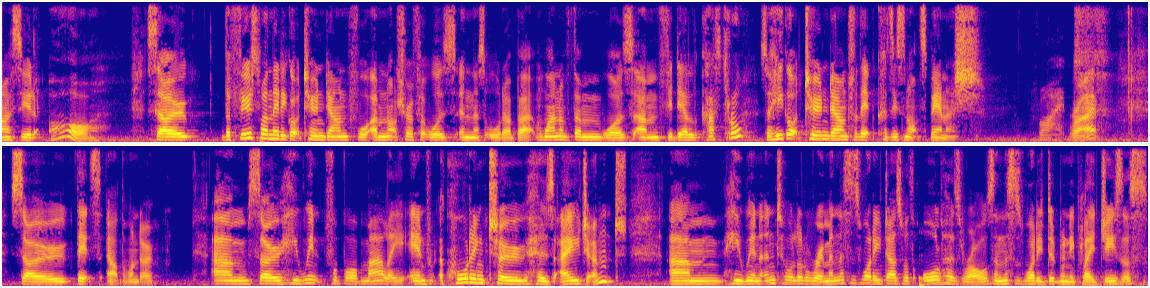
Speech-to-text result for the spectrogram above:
I said, oh. So the first one that he got turned down for, I'm not sure if it was in this order, but one of them was um, Fidel Castro. So he got turned down for that because he's not Spanish. Right. Right? So that's out the window. Um, so he went for Bob Marley, and according to his agent, um, he went into a little room, and this is what he does with all his roles, and this is what he did when he played Jesus.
